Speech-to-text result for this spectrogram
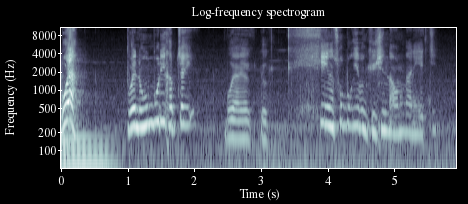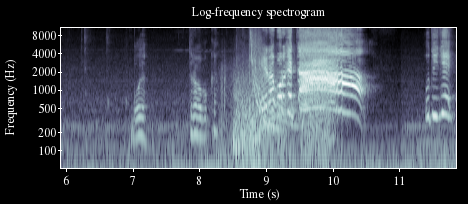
뭐야! 왜 눈물이 갑자기 뭐야 여기, 여기 흰 소복 입은 귀신 나오는 거 아니겠지? 뭐야 들어가 볼까? 에라 모르겠다! 어디지?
